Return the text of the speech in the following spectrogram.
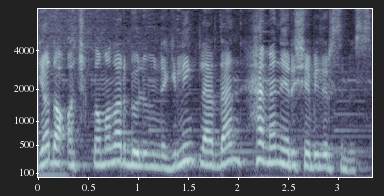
ya da açıklamalar bölümündeki linklerden hemen erişebilirsiniz.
